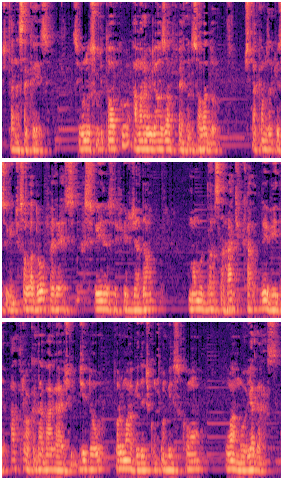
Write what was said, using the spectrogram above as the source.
está nessa crise. Segundo o subtópico, a maravilhosa oferta do Salvador. Destacamos aqui o seguinte: o Salvador oferece às filhas e filhos de Adão uma mudança radical devido à troca da bagagem de dor por uma vida de compromisso com o amor e a graça.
